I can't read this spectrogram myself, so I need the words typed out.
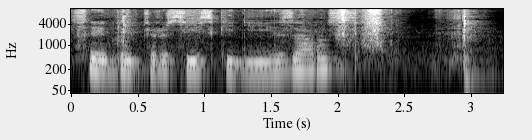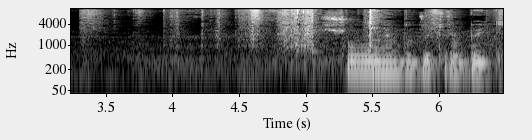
Це йдуть російські дії зараз. Що вони будуть робити?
